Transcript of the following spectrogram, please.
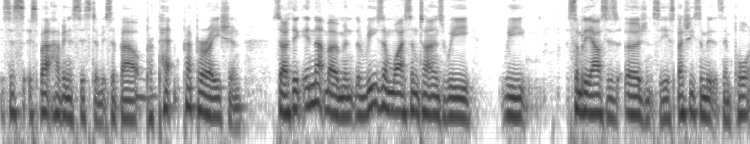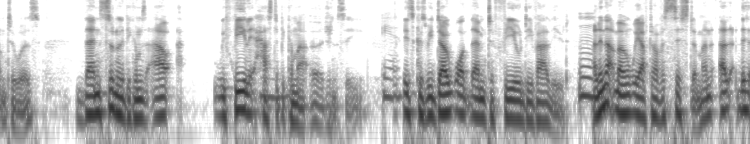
it's just, it's about having a system. It's about prepa- preparation. So I think in that moment, the reason why sometimes we we somebody else's urgency, especially somebody that's important to us, then suddenly becomes our. We feel it has to become our urgency. Yeah. Is because we don't want them to feel devalued. And in that moment, we have to have a system. And uh, this,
